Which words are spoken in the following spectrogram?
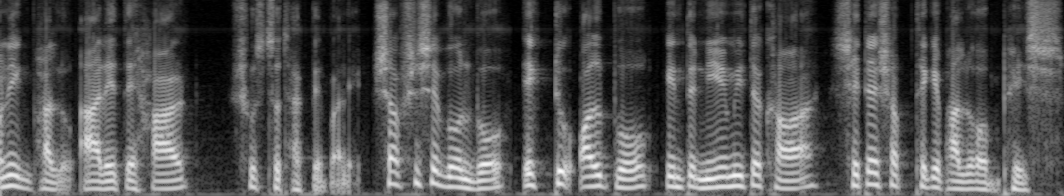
অনেক ভালো, আর এতে হার্ট সুস্থ থাকতে পারে। সবশেষে বলব, একটু অল্প কিন্তু নিয়মিত খাওয়া, সেটাই সব থেকে ভালো অভ্যেস।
